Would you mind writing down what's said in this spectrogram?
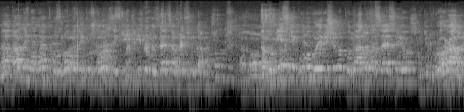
На даний момент розроблений кошторис, який їде, везеться вже сюди. На комісії було вирішено подати на сесію програми.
